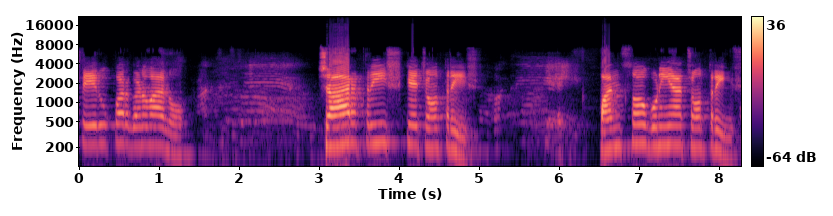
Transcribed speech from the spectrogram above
શેર ઉપર ગણવાનો? ચાર ત્રીસ કે ચોત્રીસ? પાંચસો ગુણ્યા ચોત્રીસ.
